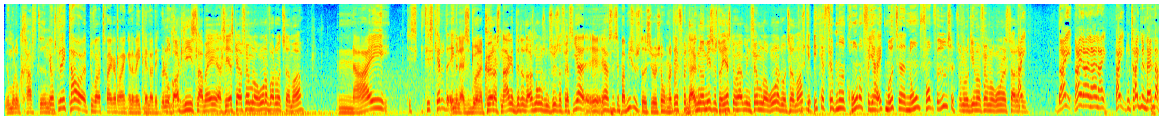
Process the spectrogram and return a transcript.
Nu må du kraftedeme. Jeg var slet ikke klar over, at du var trækkerdreng, eller hvad I kalder det. Vil du godt lige slappe af? Altså, jeg skal have 500 kroner, for at du har taget mig op. Nej. Det, det skal du da ikke. Men altså, du har da kørt og snakket. Det er der også nogen, som synes er fedt. Altså, jeg, øh, jeg har sådan set bare misforstået situationen, og det er frygteligt. Der er ikke noget misforstå. Jeg skal jo have mine 500 kroner, du har taget mig Du op. skal ikke have 500 kroner, for jeg har ikke modtaget nogen form for ydelse. Så må du give mig 500 kroner, ellers tager det Nej, nej, nej, nej, nej, nej. Nej, du tager ikke min vanter.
